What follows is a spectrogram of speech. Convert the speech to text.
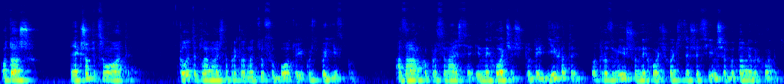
Отож, якщо підсумувати, коли ти плануєш, наприклад, на цю суботу якусь поїздку, а зранку просинаєшся і не хочеш туди їхати, от розумієш, що не хочеш, хочеться щось інше, бо то не виходить.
